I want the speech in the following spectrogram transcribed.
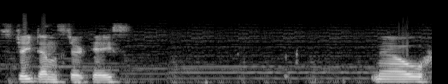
Straight down the staircase. No.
